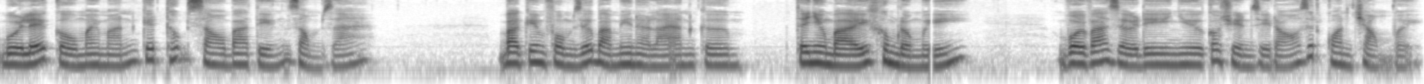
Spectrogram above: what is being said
Buổi lễ cầu may mắn kết thúc sau 3 tiếng dòng giá Bà Kim Phùng giữ bà Miên ở lại ăn cơm. Thế nhưng bà ấy không đồng ý. Vội vã rời đi như có chuyện gì đó rất quan trọng vậy.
